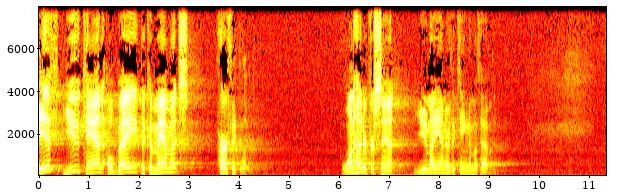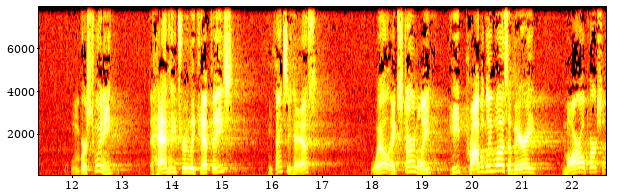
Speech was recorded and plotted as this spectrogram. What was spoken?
If you can obey the commandments perfectly, 100%, you may enter the kingdom of heaven. Verse 20 Had he truly kept these? He thinks he has. Well, externally, he probably was a very moral person.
